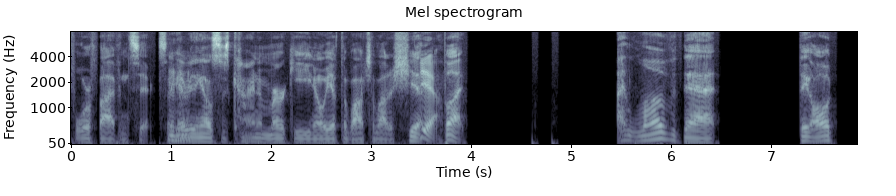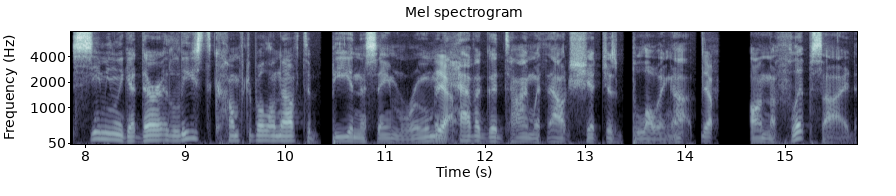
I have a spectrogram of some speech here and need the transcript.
four, five, and six. Like Mhm. everything else is kind of murky. You know, we have to watch a lot of shit. Yeah. But I love that they all seemingly get they're at least comfortable enough to be in the same room and Yeah. have a good time without shit just blowing up. Yep. On the flip side,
